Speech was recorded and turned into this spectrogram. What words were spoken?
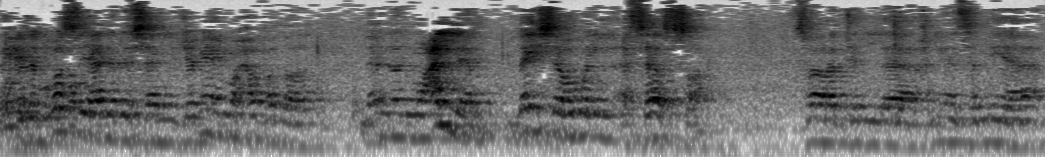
واذا بوصي هذا الرسالة لجميع المحافظات. لأنه المعلم ليس هو الأساس صار. صارت خلينا نسميها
